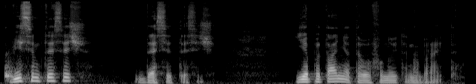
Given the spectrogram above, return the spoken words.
8 тисяч, 10 тисяч. Є питання, телефонуйте, набирайте.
